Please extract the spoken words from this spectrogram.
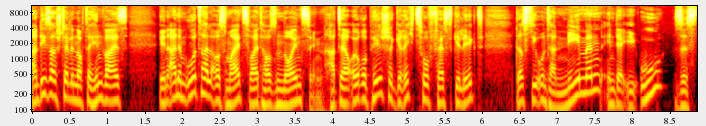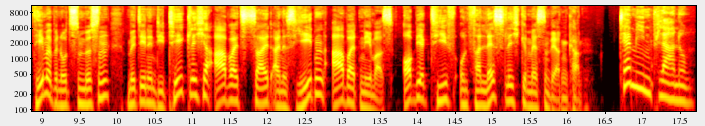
An dieser Stelle noch der Hinweis, in einem Urteil aus Mai 2019 hat der Europäische Gerichtshof festgelegt, dass die Unternehmen in der EU Systeme benutzen müssen, mit denen die tägliche Arbeitszeit eines jeden Arbeitnehmers objektiv und verlässlich gemessen werden kann. Terminplanung.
